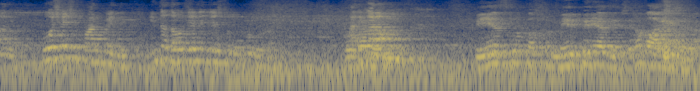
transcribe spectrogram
అది పోసేసి పారిపోయింది. ఇంత దౌర్జన్యం చేస్తుంది ఇప్పుడు కూడా. అధికారం పిఎస్లో ఫస్ట్ మీరు ఫిర్యాదు ఇచ్చినా వాళ్ళు ఇచ్చినా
